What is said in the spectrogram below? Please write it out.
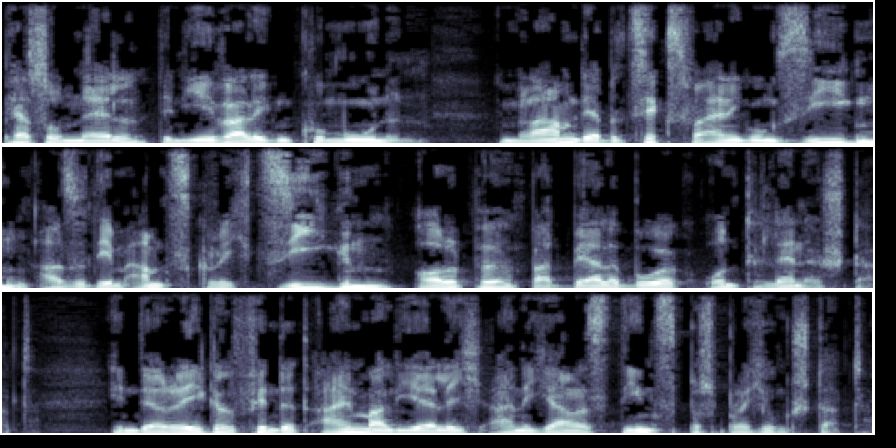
personell den jeweiligen Kommunen. Im Rahmen der Bezirksvereinigung Siegen, also dem Amtsgericht Siegen, Olpe, Bad Berleburg und Lennestadt. In der Regel findet einmal jährlich eine Jahresdienstbesprechung statt.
